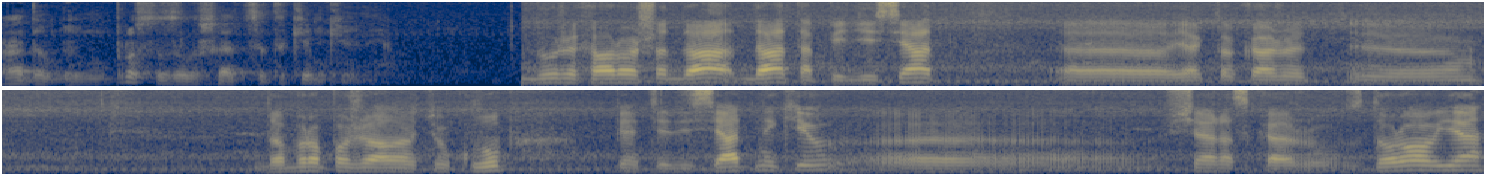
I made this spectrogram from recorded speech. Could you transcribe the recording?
радив би йому просто залишатися таким, ким він є. Дуже хороша дата, 50, е, як то кажуть, е, добро пожаловать у клуб п'ятидесятників. Е, Ще раз кажу, здоров'я,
